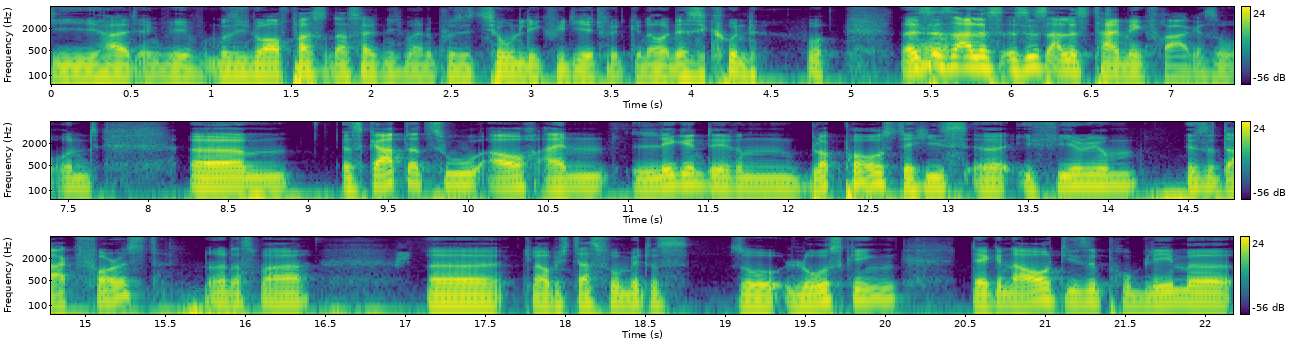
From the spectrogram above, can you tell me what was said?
die halt irgendwie, muss ich nur aufpassen, dass halt nicht meine Position liquidiert wird, genau in der Sekunde. Das ja. ist alles, es ist alles Timing-Frage so. Und ähm, es gab dazu auch einen legendären Blogpost, der hieß äh, Ethereum is a Dark Forest. Ne, das war, äh, glaube ich, das, womit es so losging, der genau diese Probleme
